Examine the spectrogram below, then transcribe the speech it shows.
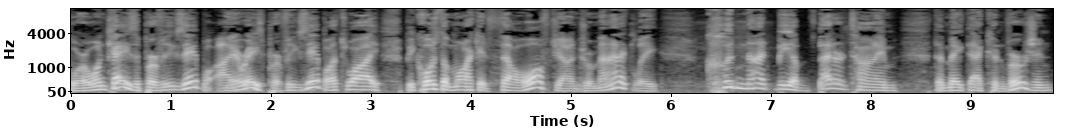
401k is a perfect example. IRA is a perfect example. That's why, because the market fell off, John, dramatically, could not be a better time to make that conversion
